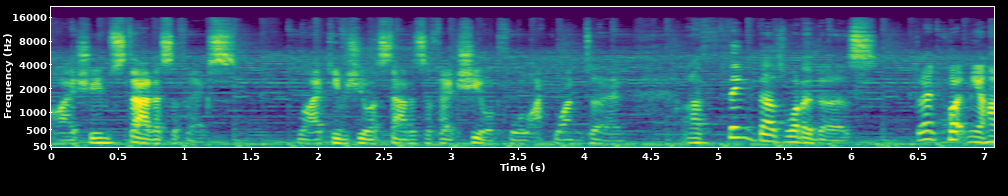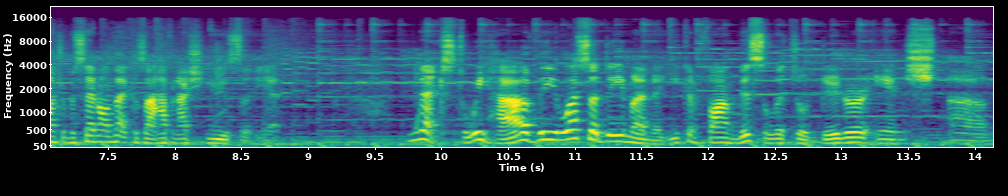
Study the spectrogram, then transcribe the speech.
I assume, status effects. Like, gives you a status effect shield for, like, one turn. I think that's what it does. Don't quote me 100% on that because I haven't actually used it yet. Next, we have the Lesser Demon. You can find this little duder in um,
